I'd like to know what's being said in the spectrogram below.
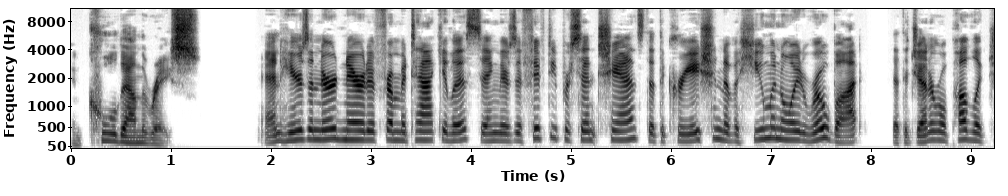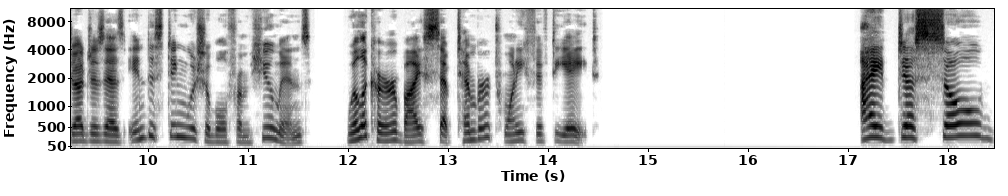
and cool down the race. And here's a nerd narrative from Metaculus saying there's a 50% chance that the creation of a humanoid robot that the general public judges as indistinguishable from humans will occur by September 2058. I just so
